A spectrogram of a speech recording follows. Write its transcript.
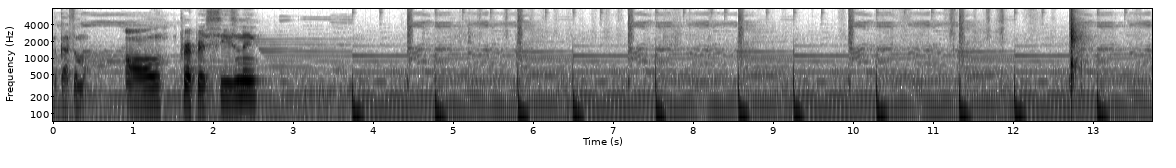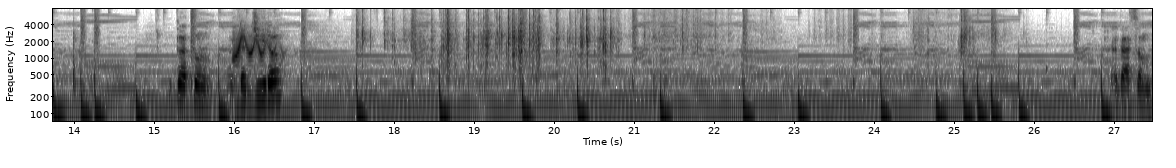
I got some all-purpose seasoning. Got some Vegeta. I got some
